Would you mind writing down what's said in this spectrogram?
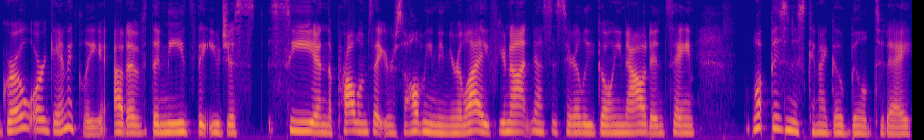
grow organically out of the needs that you just see and the problems that you're solving in your life. You're not necessarily going out and saying, "What business can I go build today?"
